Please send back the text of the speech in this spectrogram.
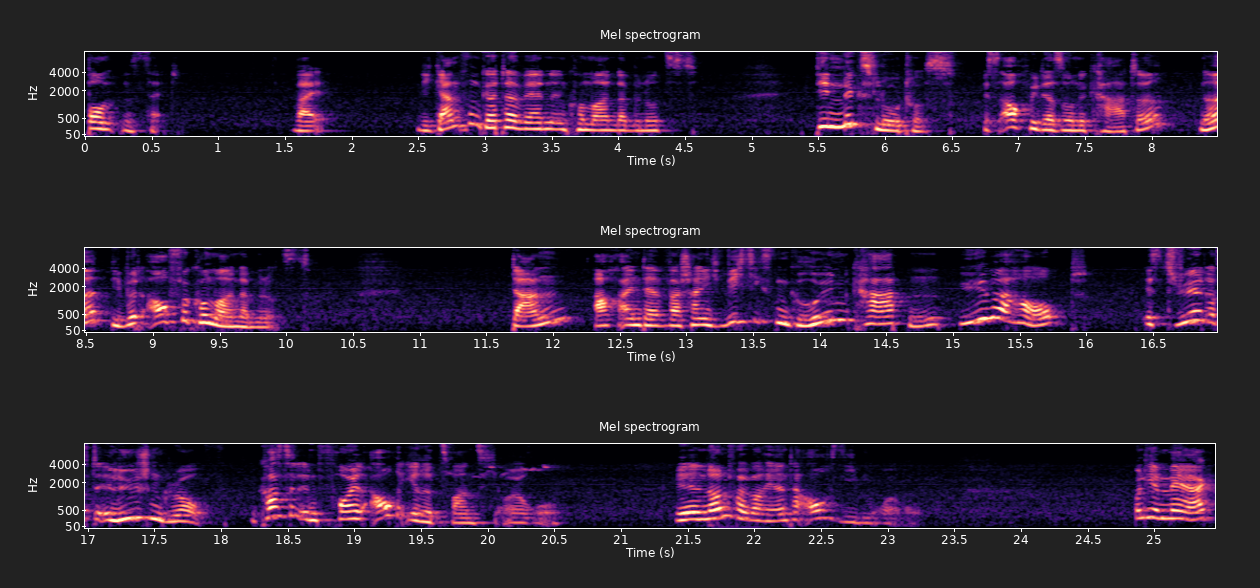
Bombenset. Weil die ganzen Götter werden in Commander benutzt. Die Nyx Lotus ist auch wieder so eine Karte, ne? Die wird auch für Commander benutzt. Dann auch eine der wahrscheinlich wichtigsten grünen Karten überhaupt ist Druid of the Illusion Grove. Die kostet in Foil auch ihre 20 Euro. In der Non-Foil-Variante auch 7 Euro. Und ihr merkt,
